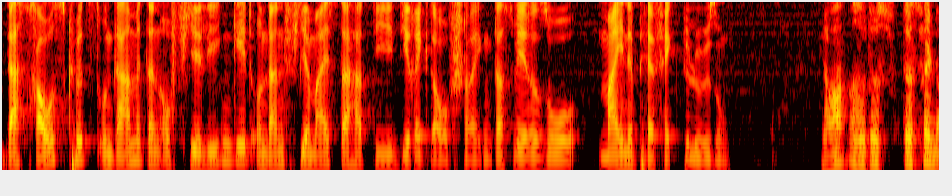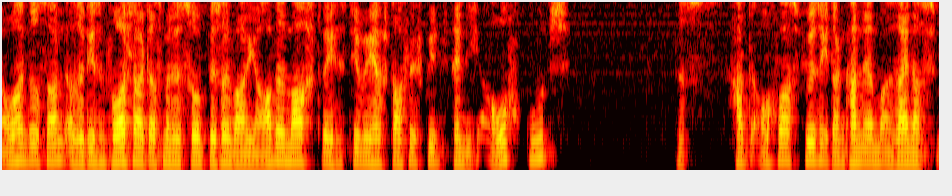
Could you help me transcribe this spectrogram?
das rauskürzt und damit dann auf vier Ligen geht und dann vier Meister hat, die direkt aufsteigen. Das wäre so meine perfekte Lösung. Ja, also das, das fände ich auch interessant. Also diesen Vorschlag, dass man das so ein bisschen variabel macht, welches Team welcher Staffel spielt, fände ich auch gut. Das hat auch was für sich. Dann kann ja mal sein, dass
